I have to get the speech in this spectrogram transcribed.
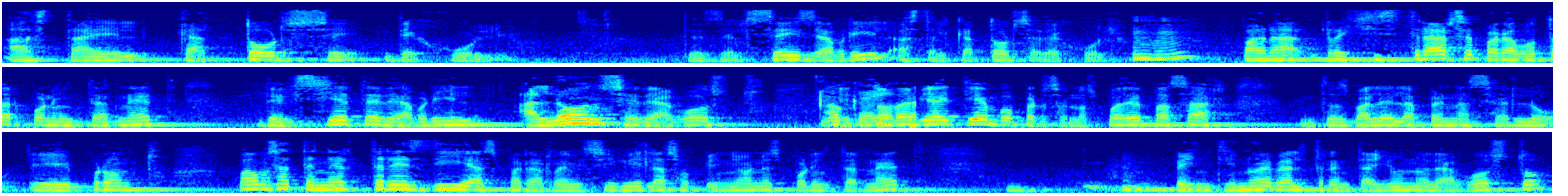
hasta el 14 de julio. Desde el 6 de abril hasta el 14 de julio. Para registrarse para votar por Internet del 7 de abril al 11 de agosto. Eh, todavía hay tiempo, pero se nos puede pasar, entonces vale la pena hacerlo eh, pronto. Vamos a tener tres días para recibir las opiniones por Internet, 29 al 31 de agosto.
